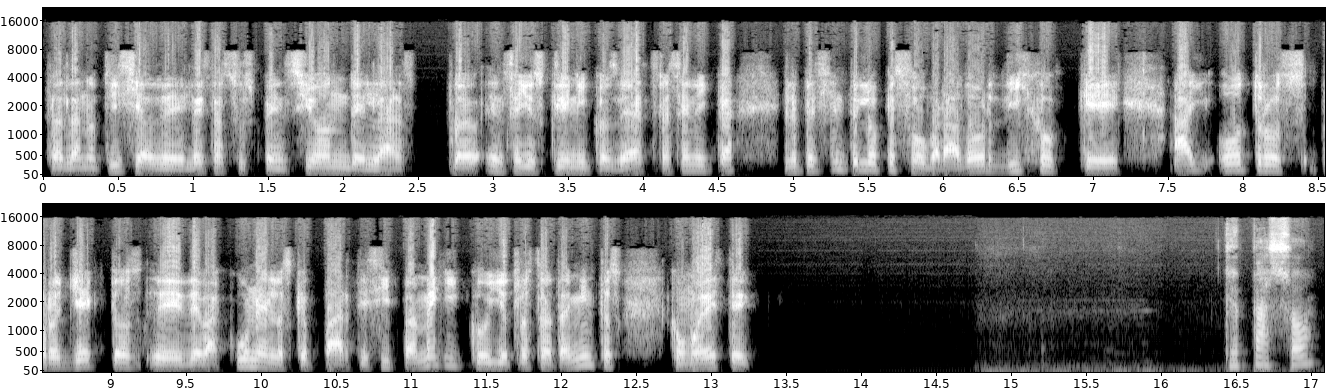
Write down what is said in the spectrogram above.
tras la noticia de esta suspensión de las ensayos clínicos de AstraZeneca, el presidente López Obrador dijo que hay otros proyectos eh, de vacuna en los que participa México y otros tratamientos, como este. ¿Qué pasó?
